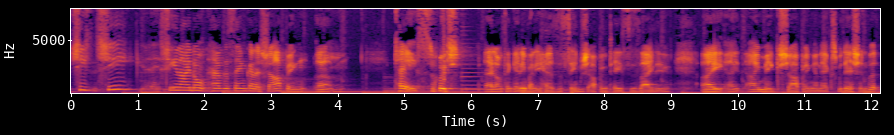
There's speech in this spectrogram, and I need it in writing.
she she she and I don't have the same kind of shopping um, taste, which I don't think anybody has the same shopping taste as I do. I I, I make shopping an expedition, but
